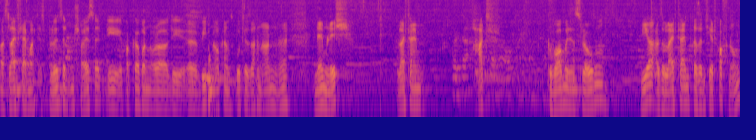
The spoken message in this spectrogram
was Lifetime macht, ist Blödsinn und Scheiße. Die verkörpern oder die äh, bieten auch ganz gute Sachen an. Ne? Nämlich, Lifetime hat geworben mit dem Slogan, wir, also Lifetime, präsentiert Hoffnung.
